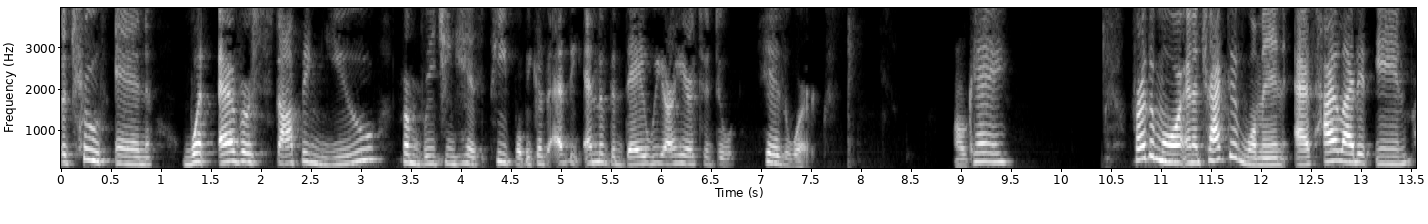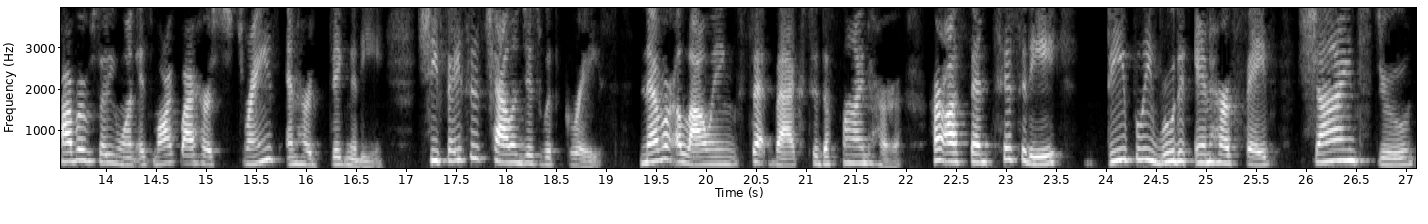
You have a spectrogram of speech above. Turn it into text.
the truth in whatever's stopping you from reaching his people because at the end of the day we are here to do his works okay Furthermore, an attractive woman, as highlighted in Proverbs 31, is marked by her strength and her dignity. She faces challenges with grace, never allowing setbacks to define her. Her authenticity, deeply rooted in her faith, shines through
